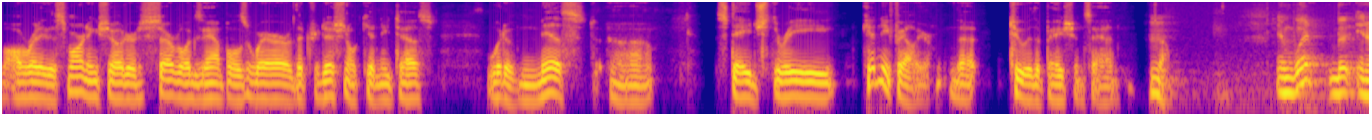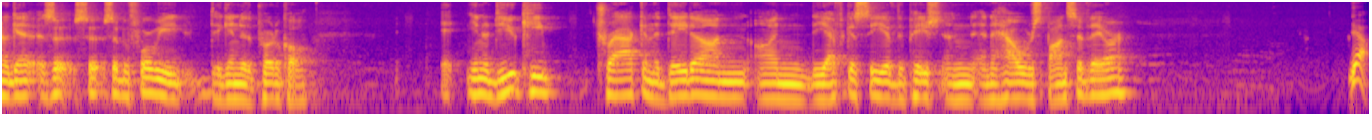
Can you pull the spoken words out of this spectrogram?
already this morning showed her several examples where the traditional kidney test would have missed uh, stage three kidney failure that two of the patients had. Hmm. So. And what, but you know, again, so so so before we dig into the protocol, it, you know, do you keep track and the data on on the efficacy of the patient and, and how responsive they are? Yeah,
